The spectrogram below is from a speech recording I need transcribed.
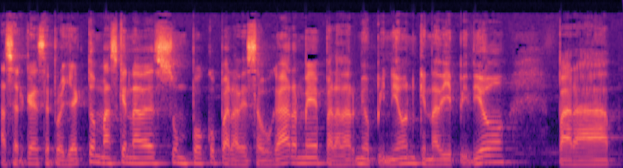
acerca de este proyecto. Más que nada es un poco para desahogarme, para dar mi opinión que nadie pidió, para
